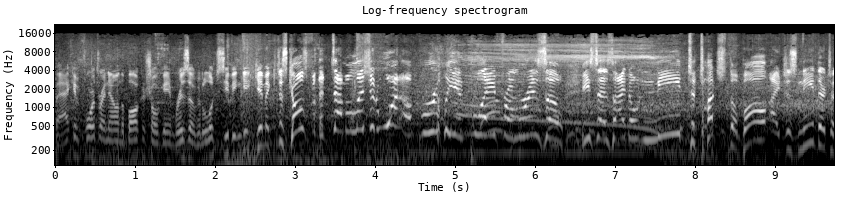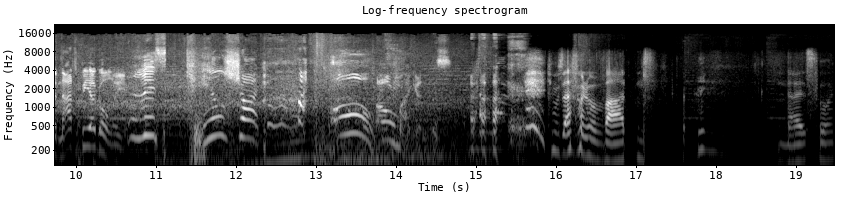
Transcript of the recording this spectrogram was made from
Back and forth right now in the ball control game. Rizzo gonna look to see if he can get gimmick. Just goes for the demolition. What a brilliant play from Rizzo. He says, I don't need to touch the ball. I just need there to not be a goalie. This kill shot. oh, oh my goodness. Ich muss einfach nur warten. Nice one.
